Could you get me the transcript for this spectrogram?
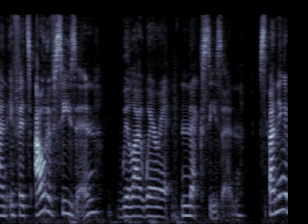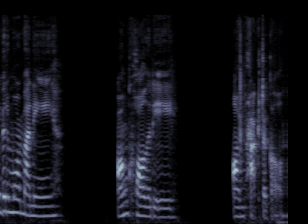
And if it's out of season, will I wear it next season? Spending a bit more money on quality, on practical.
